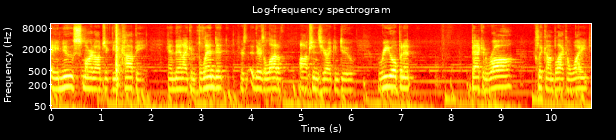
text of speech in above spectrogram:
A new smart object via copy, and then I can blend it. There's, there's a lot of options here I can do. Reopen it back in raw, click on black and white,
